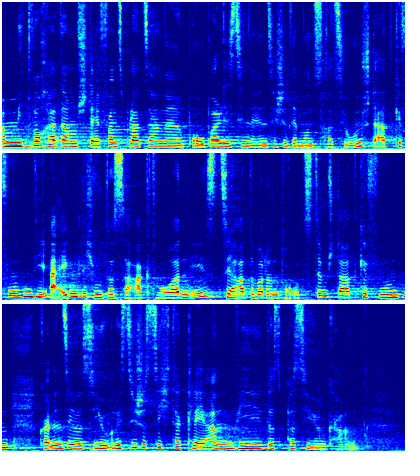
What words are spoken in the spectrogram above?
Am Mittwoch hat am Stephansplatz eine pro-palästinensische Demonstration stattgefunden, die eigentlich untersagt worden ist. Sie hat aber dann trotzdem stattgefunden. Können Sie aus juristischer Sicht erklären, wie das passieren kann?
